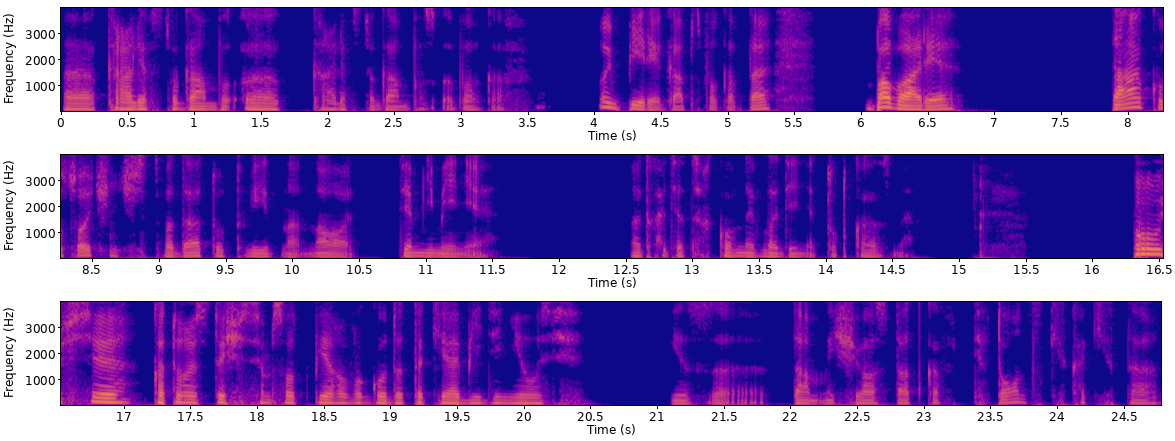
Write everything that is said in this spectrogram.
э, королевство, Гамб... э, королевство Гамбургов, ну, империя Габсбургов, да, Бавария. Да, кусочничество, да, тут видно, но тем не менее. Это хотя церковные владения тут указаны. Пруссия, которая с 1701 года таки объединилась из э, там еще остатков тевтонских каких-то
